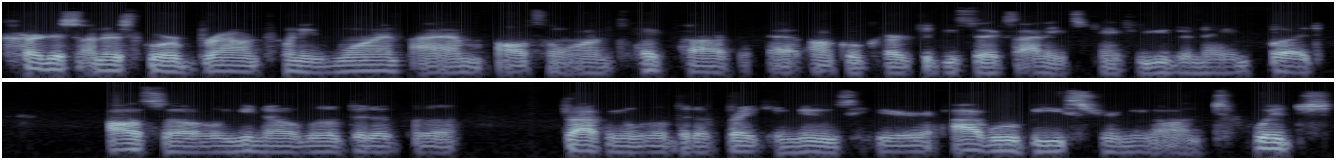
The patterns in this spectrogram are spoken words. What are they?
Curtis underscore Brown 21. I am also on TikTok at Uncle Kurt 56. I need to change the username, but also, you know, a little bit of a dropping a little bit of breaking news here. I will be streaming on Twitch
